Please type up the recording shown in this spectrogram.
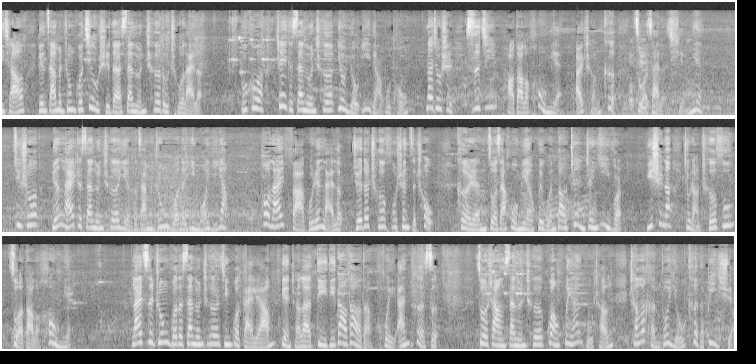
瞧，连咱们中国旧时的三轮车都出来了。不过，这个三轮车又有一点不同，那就是司机跑到了后面，而乘客坐在了前面。据说，原来这三轮车也和咱们中国的一模一样。后来法国人来了，觉得车夫身子臭，客人坐在后面会闻到阵阵异味儿，于是呢就让车夫坐到了后面。来自中国的三轮车经过改良，变成了地地道道的惠安特色。坐上三轮车逛惠安古城，成了很多游客的必选。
